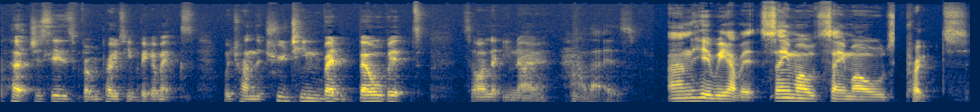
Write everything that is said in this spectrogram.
purchases from Protein Pick and Mix. We're trying the Team Red Velvet, so I'll let you know how that is. And here we have it, same old, same old Protes.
